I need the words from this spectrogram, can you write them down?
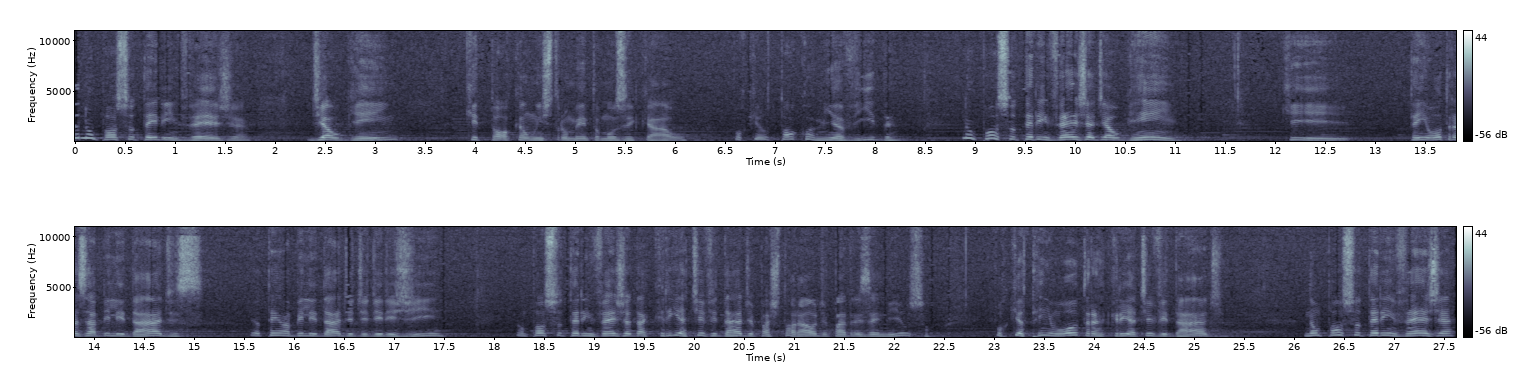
Eu não posso ter inveja de alguém que toca um instrumento musical, porque eu toco a minha vida. Não posso ter inveja de alguém que tem outras habilidades. Eu tenho habilidade de dirigir. Não posso ter inveja da criatividade pastoral de Padre Zenilson, porque eu tenho outra criatividade. Não posso ter inveja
